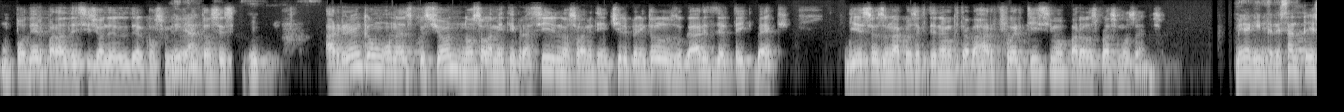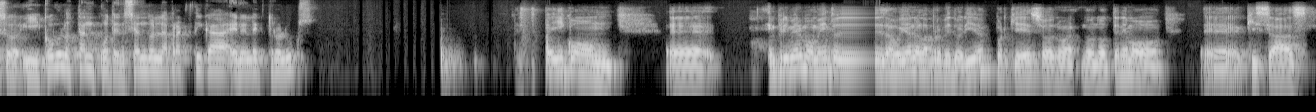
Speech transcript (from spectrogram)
un poder para la decisión del, del consumidor. Mira. Entonces, arranca una discusión no solamente en Brasil, no solamente en Chile, pero en todos los lugares del take back. Y eso es una cosa que tenemos que trabajar fuertísimo para los próximos años. Mira qué interesante eso. ¿Y cómo lo están potenciando en la práctica en Electrolux? Ahí con, eh, en primer momento, desarrollando la proveedoría, porque eso no, no, no tenemos eh, quizás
